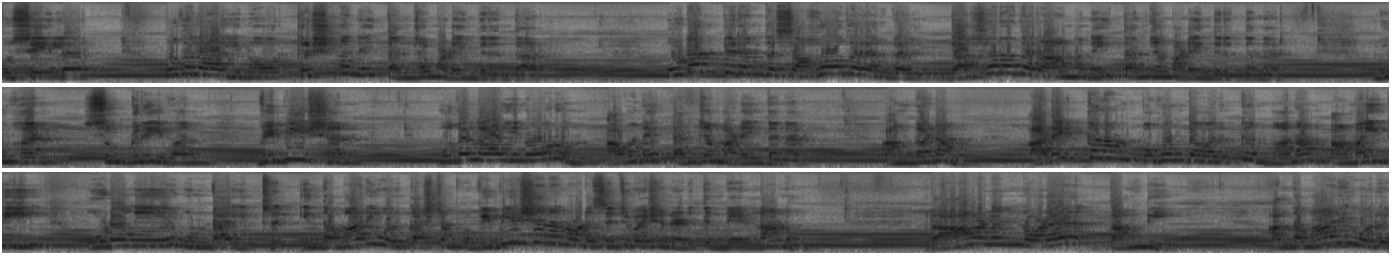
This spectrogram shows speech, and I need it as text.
குசேலர் முதலாயினோர் கிருஷ்ணனை தஞ்சம் அடைந்திருந்தார் உடன் பிறந்த சகோதரர்கள் தசரத ராமனை தஞ்சம் அடைந்திருந்தனர் குஹன் சுக்ரீவன் விபீஷன் முதலாயினோரும் அவனை தஞ்சம் அடைந்தனர் அங்கனம் அடைக்கலம் புகுந்தவருக்கு மனம் அமைதி உடனே உண்டாயிற்று. இந்த மாதிரி ஒரு கஷ்டம் விபீஷணனோட சுச்சுவேஷன் எடுத்துட்டேன்னாலும் ராவணனோட தம்பி அந்த மாதிரி ஒரு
